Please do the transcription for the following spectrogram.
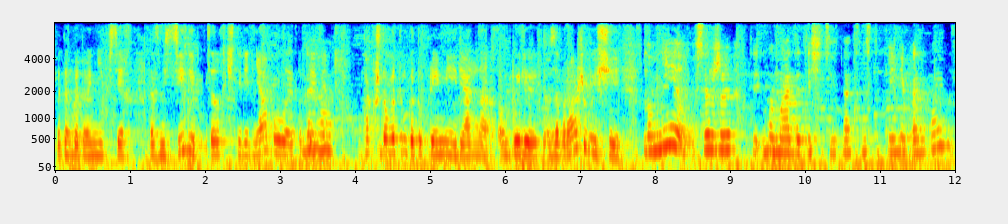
В этом году они всех разместили. Целых четыре дня было это да. премия. Так что в этом году премии реально были завораживающие. Но мне все же ММА 2019 выступление понравилось.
